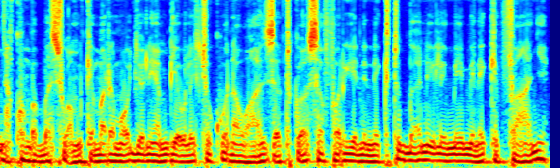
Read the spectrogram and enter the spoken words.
na kwamba basi uamke mara moja, niambie ulichokuwa na waza tukiwa safarini, ni kitu gani ili mimi nikifanye.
